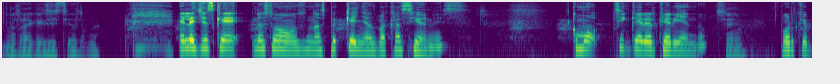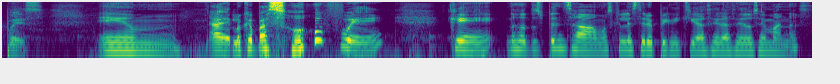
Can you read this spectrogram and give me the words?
No sabía que existía ese man. El hecho es que nos tomamos unas pequeñas vacaciones, como sin querer queriendo, Sí. porque pues, em, a ver, lo que pasó fue que nosotros pensábamos que el Estéreo Picnic iba a ser hace dos semanas,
